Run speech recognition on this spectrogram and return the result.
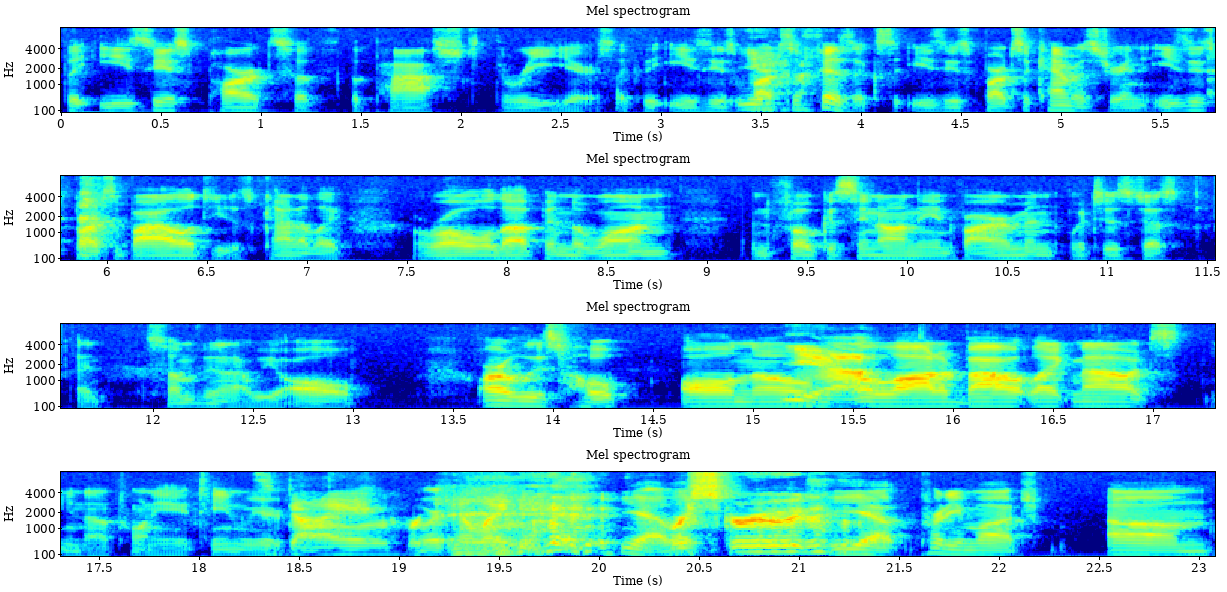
the easiest parts of the past three years, like the easiest parts Yeah. of physics, the easiest parts of chemistry, and the easiest parts of biology, just kind of like rolled up into one, and focusing on the environment, which is just something that we all, or at least hope all know Yeah. a lot about. Like now, it's you know 2018. We're dying. We're, we're- killing. Yeah, we're like- screwed. yeah, pretty much. Um,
